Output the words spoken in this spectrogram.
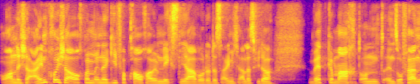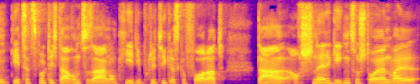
ordentliche Einbrüche auch beim Energieverbrauch, aber im nächsten Jahr wurde das eigentlich alles wieder wettgemacht. Und insofern geht es jetzt wirklich darum zu sagen, okay, die Politik ist gefordert, da auch schnell gegenzusteuern, weil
